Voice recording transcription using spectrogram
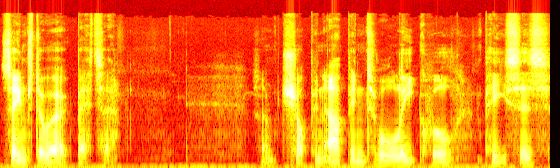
seems to work better. So I'm chopping it up into all equal pieces.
